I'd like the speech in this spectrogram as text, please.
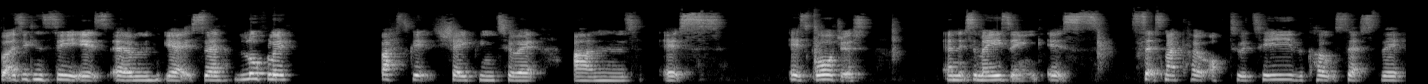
but as you can see it's um yeah it's a lovely basket shaping to it and it's it's gorgeous and it's amazing. It sets my coat off to a T. The coat sets the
